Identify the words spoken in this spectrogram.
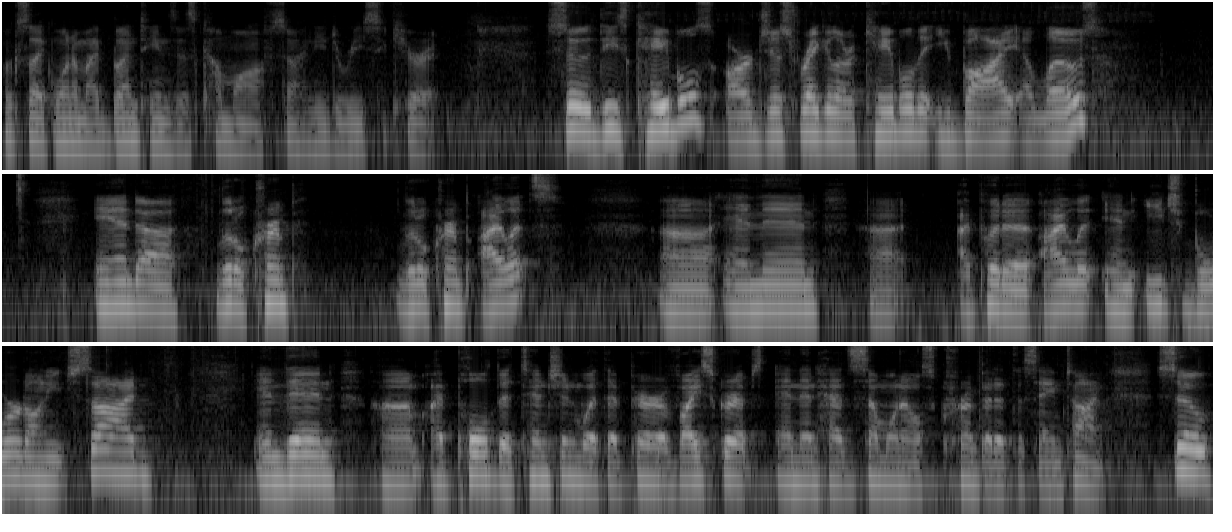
Looks like one of my buntings has come off, so I need to resecure it. So these cables are just regular cable that you buy at Lowe's and uh, little crimp, little crimp eyelets. Uh, and then uh, I put an eyelet in each board on each side. And then um, I pulled the tension with a pair of vice grips and then had someone else crimp it at the same time. So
